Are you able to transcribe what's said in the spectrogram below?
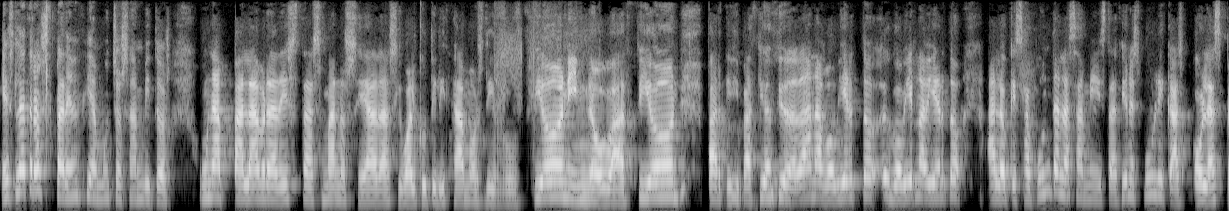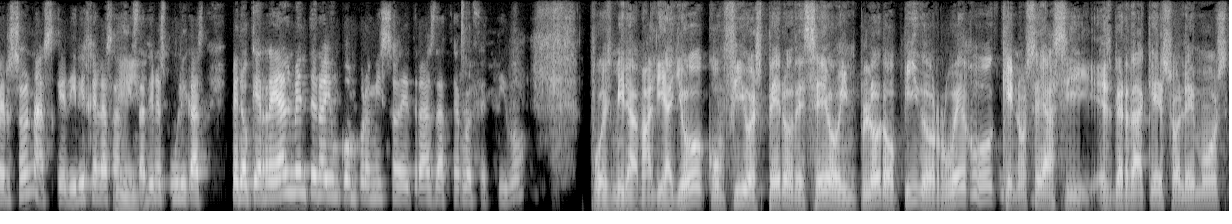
¿Es la transparencia en muchos ámbitos una palabra de estas manoseadas, igual que utilizamos disrupción, innovación, participación ciudadana, gobierno, abierto, a lo que se apuntan las administraciones públicas o las personas que dirigen las administraciones públicas, pero que realmente no hay un compromiso detrás de hacerlo efectivo? Pues mira, Amalia, yo confío, espero, deseo, imploro, pido, ruego que no sea así. Es verdad que solemos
